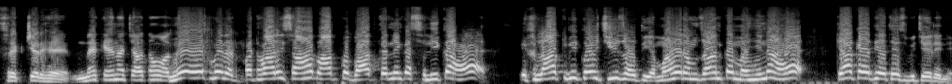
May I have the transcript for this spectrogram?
फ्रैक्चर है। मैं कहना चाहता हूँ एक मिनट, पटवारी साहब, आपको बात करने का सलीका है। इखलाक भी कोई चीज़ होती है। माह रमज़ान का महीना है। क्या कह दिया था इस बेचेरे ने?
